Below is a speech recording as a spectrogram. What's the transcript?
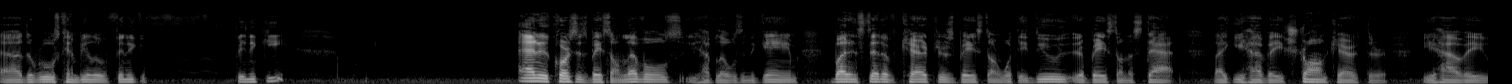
uh, the rules can be a little finicky. finicky. And of course, it's based on levels. You have levels in the game, but instead of characters based on what they do, they're based on a stat. Like you have a strong character, you have a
